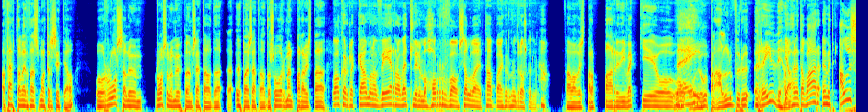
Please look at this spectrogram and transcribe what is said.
að þetta verði það sem áttir að sitja á. Og rosalegum rosalegum uppaðum setta á þetta uppaði setta á þetta. Og svo voru menn bara víst að Og ákvæmlega gaman að vera á vellinum og horfa á sjálfaði tapa einhverjum hundra ásköldum það var vist bara barið í veggi og, og, og, og bara alvöru reyði Já, þannig að þetta var um alls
